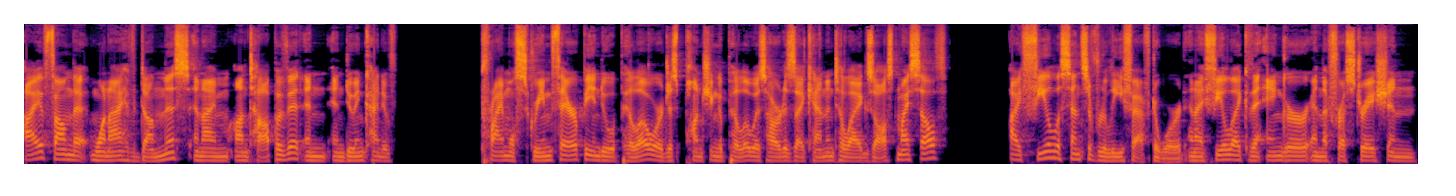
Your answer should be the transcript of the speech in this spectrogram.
I have found that when I have done this and I'm on top of it and and doing kind of primal scream therapy into a pillow or just punching a pillow as hard as I can until I exhaust myself, I feel a sense of relief afterward. And I feel like the anger and the frustration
